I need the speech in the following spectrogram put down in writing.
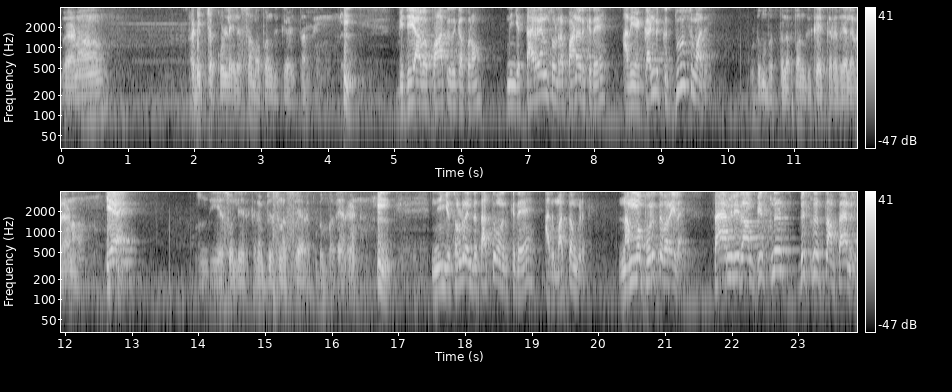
வேணாம் அடிச்ச கொள்ளையில சம பங்கு கேள் தர்றேன். விஜயாவை பார்த்ததுக்கு அப்புறம் நீங்க தரேன்னு சொல்ற பணம் இருக்குதே அது என் கண்ணுக்கு தூசு மாதிரி. குடும்பத்துல பங்கு கேட்கிற வேலை வேணாம். ஏன்? முந்தையே சொல்லி இருக்கிற பிசினஸ் வேற குடும்பம் ஹம். நீங்க சொல்ற இந்த தத்துவம் இருக்குதே அது மத்தவங்களுக்கு. நம்ம பொறுத்த வரையில ஃபேமிலி தான் பிசினஸ் பிசினஸ் தான் ஃபேமிலி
